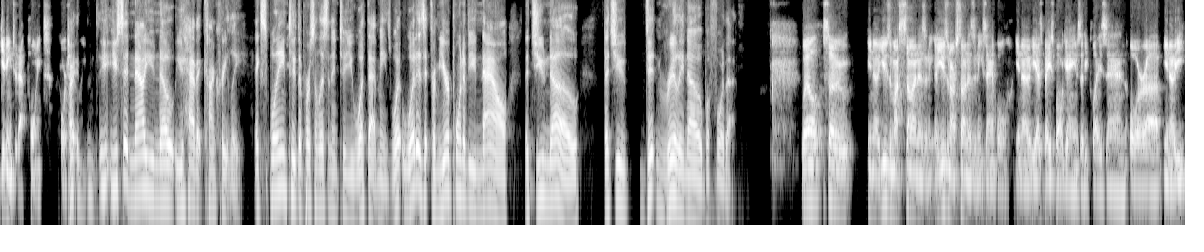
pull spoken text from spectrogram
getting to that point fortunately. right. you said now you know you have it concretely explain to the person listening to you what that means. What what is it from your point of view now that you know that you didn't really know before that? Well, so you know, using my son as an using our son as an example, you know, he has baseball games that he plays in, or uh, you know, he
